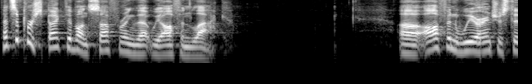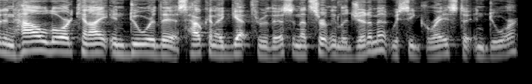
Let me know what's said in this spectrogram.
That's a perspective on suffering that we often lack. Uh, often we are interested in how, Lord, can I endure this? How can I get through this? And that's certainly legitimate. We seek grace to endure.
